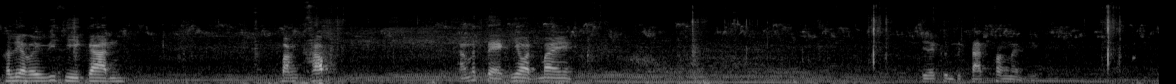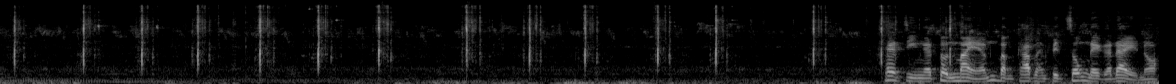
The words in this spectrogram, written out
เขาเรียกว่าวิธีการบังคับให้มันแตกยอดไม้จะได้ขึ้นไปตัดฟังนั่นอีก แท้จริงอะต้นไม้มันบังคับให้มันเป็นทรงใดก็ได้เนาะ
